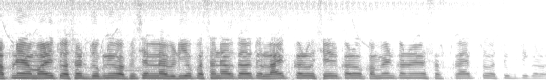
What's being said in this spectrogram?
આપણે અમારી ચોસઠ ચોકની ઓફિશિયલના વીડિયો પસંદ આવતા હોય તો લાઈક કરો શેર કરો કમેન્ટ કરો અને સબસ્ક્રાઈબ તો અચૂકથી કરો.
